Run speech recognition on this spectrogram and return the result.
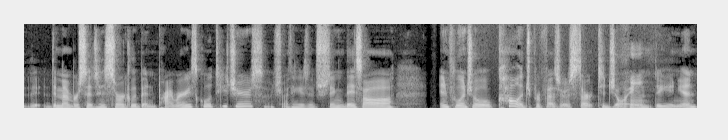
the, the members had historically been primary school teachers, which I think is interesting. They saw influential college professors start to join hmm. the union.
